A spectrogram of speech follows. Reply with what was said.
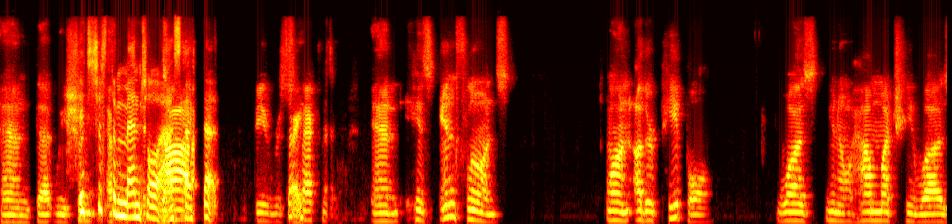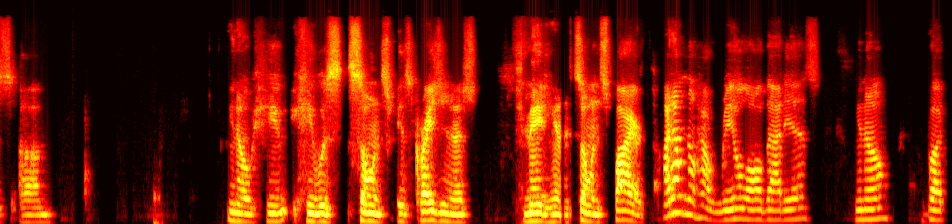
and that we should. It's just the mental aspect that be respected. Sorry and his influence on other people was you know how much he was um, you know he he was so his craziness made him so inspired i don't know how real all that is you know but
